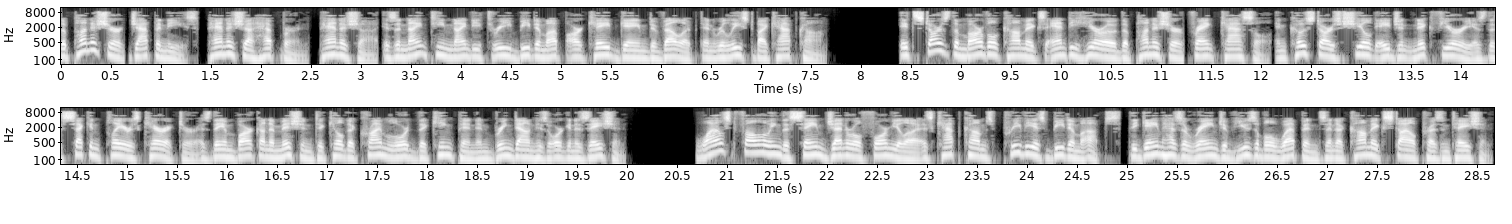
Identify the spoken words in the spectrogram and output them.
The Punisher Japanese, Panisha Hepburn, Panisha is a 1993 beat-em-up arcade game developed and released by Capcom. It stars the Marvel Comics anti-hero The Punisher Frank Castle and co-stars S.H.I.E.L.D. agent Nick Fury as the second player's character as they embark on a mission to kill the crime lord the Kingpin and bring down his organization. Whilst following the same general formula as Capcom's previous beat-em-ups, the game has a range of usable weapons and a comic-style presentation.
